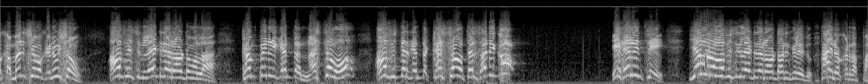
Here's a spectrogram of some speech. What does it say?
ఒక మనిషి ఒక నిమిషం ఆఫీస్కి లేట్గా రావడం వల్ల కంపెనీకి ఎంత నష్టమో ఆఫీసర్కి ఎంత కష్టమో తెలుసా నీకు? ఇక నుంచి ఎవరు ఆఫీస్కి లేట్గా రావడానికి లేదు? ఆయన ఒకటి తప్ప.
